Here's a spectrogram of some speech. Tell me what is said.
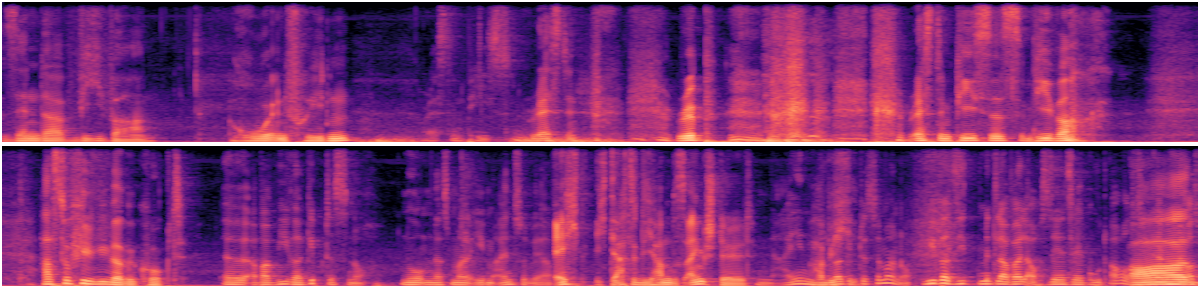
Sender Viva. Ruhe in Frieden. Rest in Peace. Rest in RIP. Rest in Pieces. Viva. Hast du viel Viva geguckt? Äh, aber Viva gibt es noch, nur um das mal eben einzuwerfen. Echt? Ich dachte, die haben das eingestellt. Nein, Hab Viva ich- gibt es immer noch. Viva sieht mittlerweile auch sehr, sehr gut aus. Oh, aus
